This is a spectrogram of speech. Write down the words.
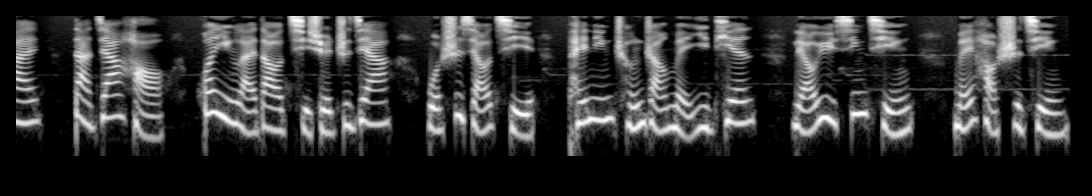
嗨，大家好，欢迎来到启学之家，我是小启，陪您成长每一天，疗愈心情，美好事情。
